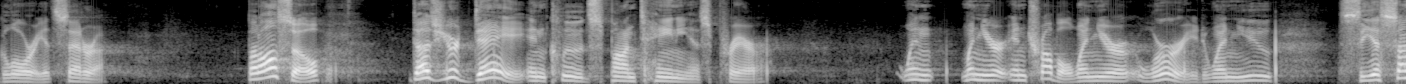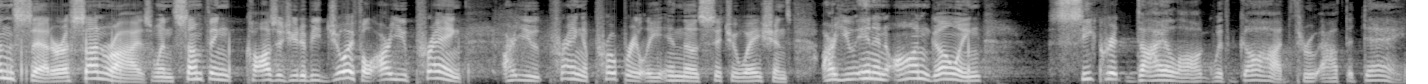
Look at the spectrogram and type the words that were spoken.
glory, etc. But also, does your day include spontaneous prayer? When, when you're in trouble, when you're worried, when you see a sunset or a sunrise, when something causes you to be joyful, are you praying? Are you praying appropriately in those situations? Are you in an ongoing secret dialogue with God throughout the day.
